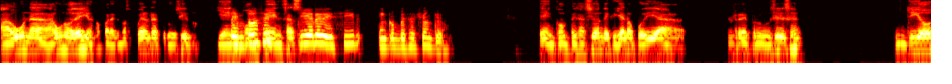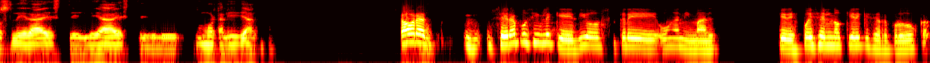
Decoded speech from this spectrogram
a, una, a uno de ellos, ¿no? Para que no se puedan reproducir, ¿no? Y en Entonces, compensación, quiere decir, en compensación que, en compensación de que ya no podía reproducirse, Dios le da este, le da este inmortalidad, ahora, ¿no? ¿será posible que Dios cree un animal que después él no quiere que se reproduzca?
